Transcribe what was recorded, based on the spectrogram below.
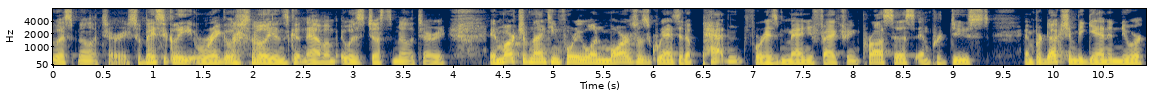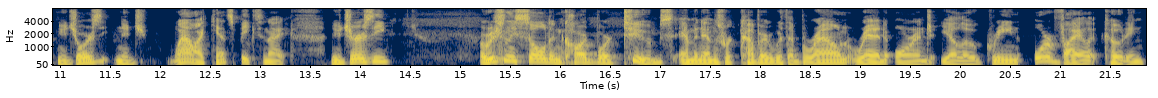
U.S. military. So basically, regular civilians couldn't have them. It was just the military. In March of 1941, Mars was granted a patent for his manufacturing process and produced and production began in Newark, New Jersey. New, wow, I can't speak tonight. New Jersey. Originally sold in cardboard tubes, M&Ms were covered with a brown, red, orange, yellow, green, or violet coating.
